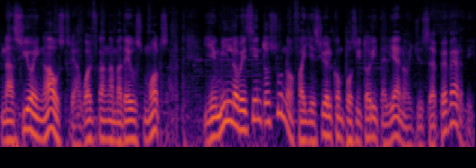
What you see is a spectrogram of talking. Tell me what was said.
nació en Austria Wolfgang Amadeus Mozart y en 1901 falleció el compositor italiano Giuseppe Verdi.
